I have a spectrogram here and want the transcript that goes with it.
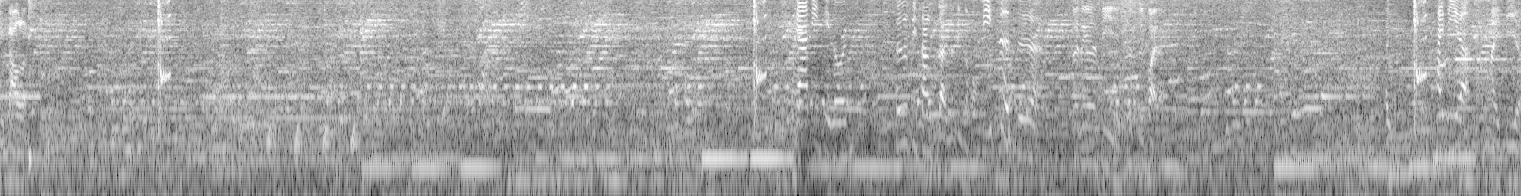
又高了。四十了。所以这个是第四十块了。太低了，太低了。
